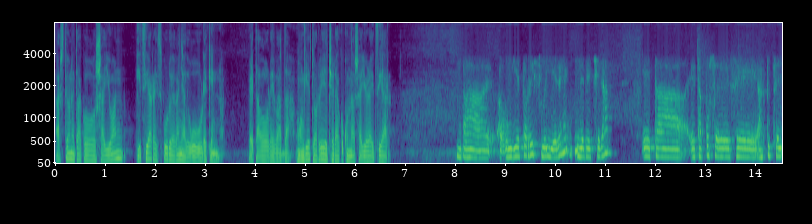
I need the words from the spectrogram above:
Aste honetako saioan, itziarra izburu egaina dugu gurekin. Eta hore bat da, ongi etorri etxerako kunda saiora itziar. ba, ongi etorri zuei ere, nire etxera, eta, eta pose ze hartutzen,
